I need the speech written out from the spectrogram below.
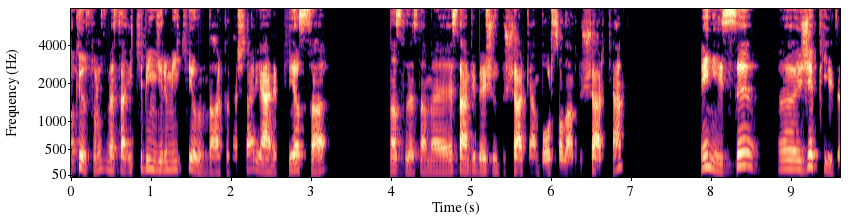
bakıyorsunuz mesela 2022 yılında arkadaşlar yani piyasa nasıl desem S&P 500 düşerken, borsalar düşerken en iyisi e, JP'ydi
